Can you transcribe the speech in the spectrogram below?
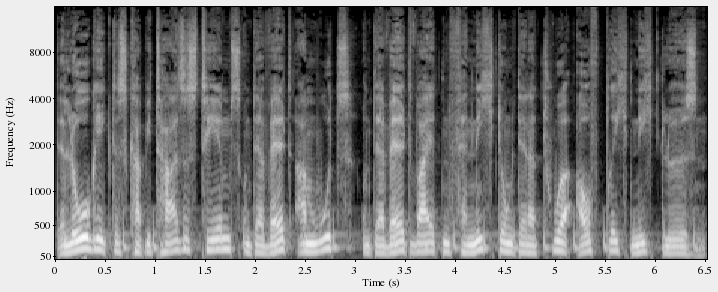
der Logik des Kapitalsystems und der Weltarmut und der weltweiten Vernichtung der Natur aufbricht, nicht lösen.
